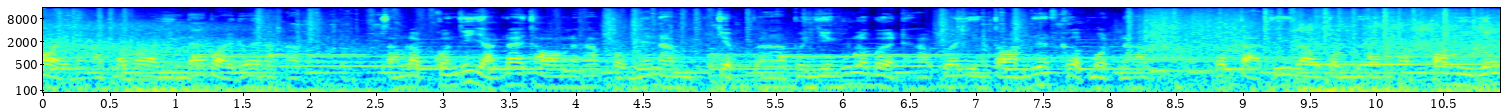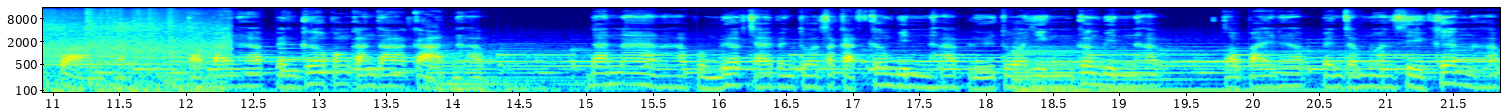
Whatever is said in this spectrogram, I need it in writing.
บ่อยนะครับ แล้วก็ยิงได้บ่อยด้วยนะครับสำหรับคนที่อยากได้ทองนะครับ ผมแนะนำเก็บปืนยิงลูกระเบิดนะครับไว้ยิงตอนเลือดเกือบหมดนะครับ โอกาสที่เราจมเรือนะครับก็มีเยอะกว่านะครับ ต่อไปนะครับเป็นเครื่องป้องกันทางอากาศนะครับด้านหน้านะครับผมเลือกใช้เป็นตัวสกัดเครื่องบินนะครับ หรือตัวยิงเครื่องบินนะครับ ต่อไปนะครับเป็นจำนวน 4 เครื่องนะครับ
